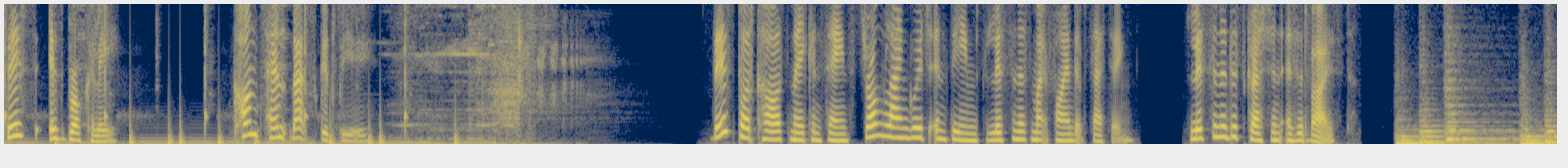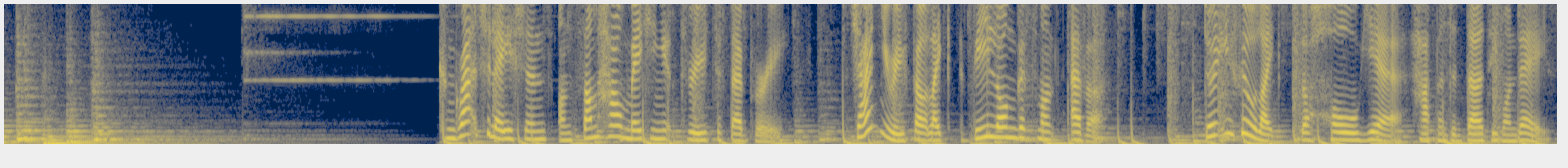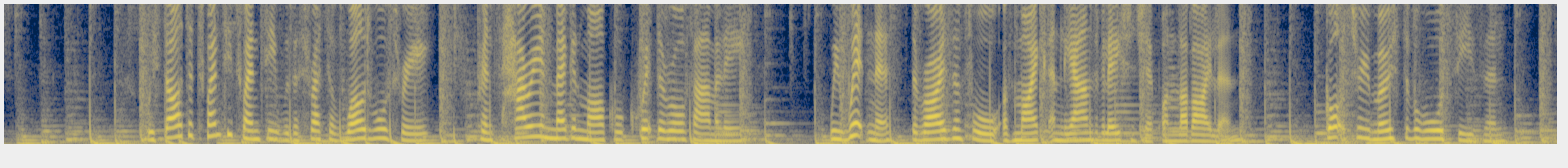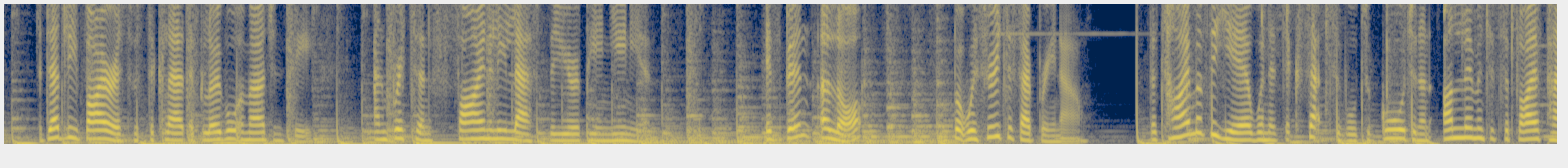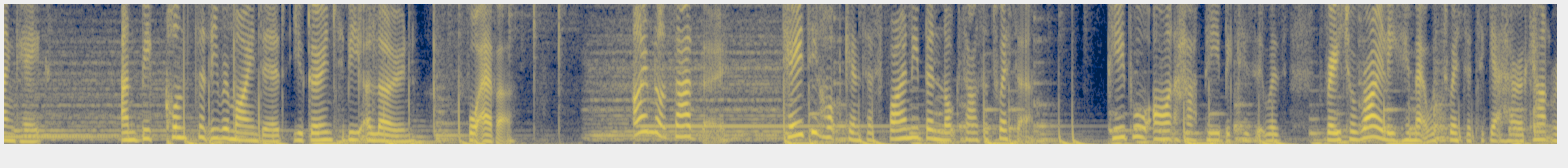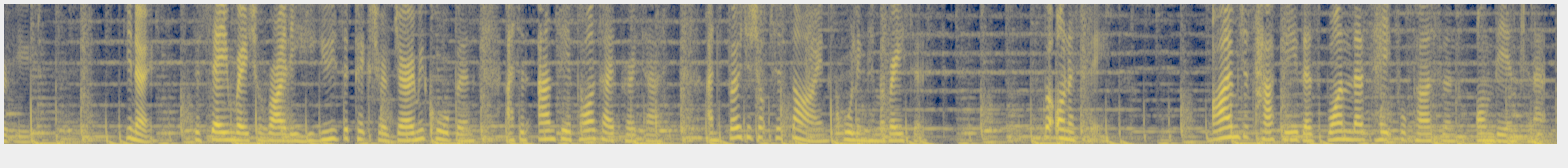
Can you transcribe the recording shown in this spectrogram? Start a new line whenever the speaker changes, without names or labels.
This is Broccoli.
Content that's good for you.
This podcast may contain strong language and themes listeners might find upsetting. Listener discretion is advised. Congratulations on somehow making it through to February. January felt like the longest month ever. Don't you feel like the whole year happened in 31 days? We started 2020 with the threat of World War III, Prince Harry and Meghan Markle quit the royal family. We witnessed the rise and fall of Mike and Leanne's relationship on Love Island, got through most of award season. A deadly virus was declared a global emergency, and Britain finally left the European Union. It's been a lot, but we're through to February now. The time of the year when it's acceptable to gorge on an unlimited supply of pancakes and be constantly reminded you're going to be alone forever. I'm not sad though. Katie Hopkins has finally been locked out of Twitter. People aren't happy because it was Rachel Riley who met with Twitter to get her account reviewed. You know, the same Rachel Riley who used a picture of Jeremy Corbyn at an anti apartheid protest and photoshopped his sign calling him a racist. But honestly, I'm just happy there's one less hateful person on the internet.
